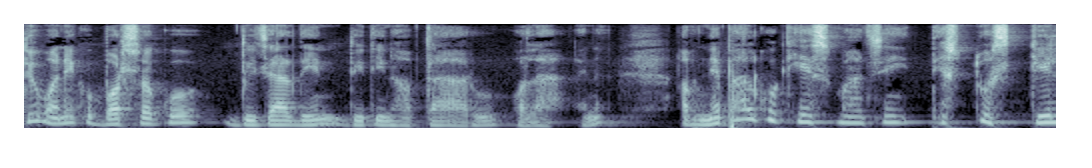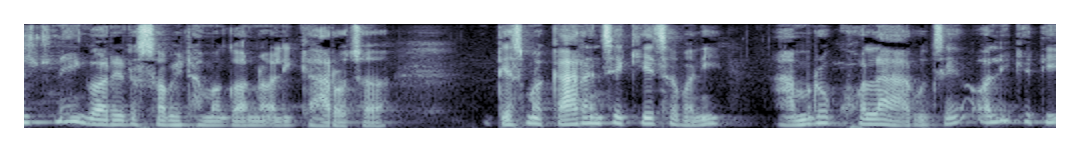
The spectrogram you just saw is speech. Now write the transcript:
त्यो भनेको वर्षको दुई चार दिन दुई तिन हप्ताहरू होला होइन। अब नेपालको केसमा चाहिँ त्यस्तो स्टेल्ट नै गरेर सबै ठाउँमा गर्न अलिक गाह्रो छ। त्यसमा कारण चाहिँ के छ भने हाम्रो खोलाहरू चाहिँ अलिकति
